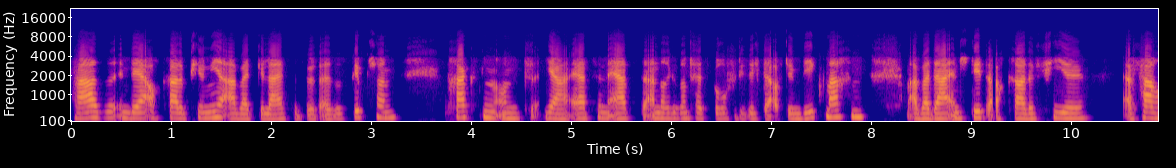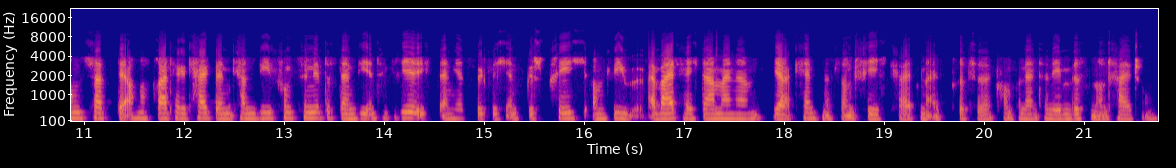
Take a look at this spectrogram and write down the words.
Phase, in der auch gerade Pionierarbeit geleistet wird. Also es gibt schon Praxen und ja, Ärztinnen, Ärzte, andere Gesundheitsberufe, die sich da auf den Weg machen. Aber da entsteht auch gerade viel Erfahrungsschatz, der auch noch breiter geteilt werden kann. Wie funktioniert das denn? Wie integriere ich es denn jetzt wirklich ins Gespräch und wie erweitere ich da meine ja, Kenntnisse und Fähigkeiten als dritte Komponente neben Wissen und Haltung?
